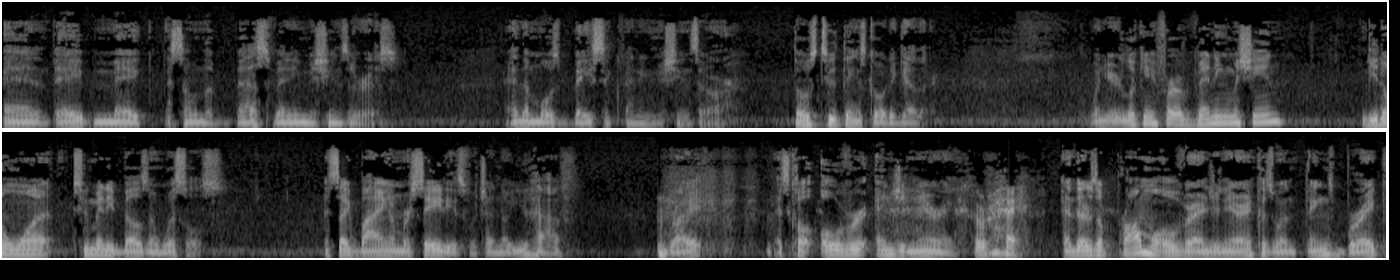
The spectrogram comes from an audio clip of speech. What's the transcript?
and they make some of the best vending machines there is, and the most basic vending machines there are. Those two things go together. When you're looking for a vending machine, you don't want too many bells and whistles. It's like buying a Mercedes, which I know you have, right? it's called over engineering. Right. And there's a problem with over engineering because when things break,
